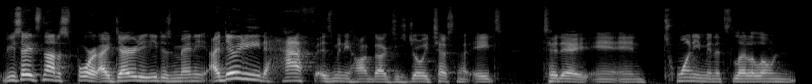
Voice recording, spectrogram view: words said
If you say it's not a sport, I dare you to eat as many. I dare you to eat half as many hot dogs as Joey Chestnut ate today in, in 20 minutes, let alone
